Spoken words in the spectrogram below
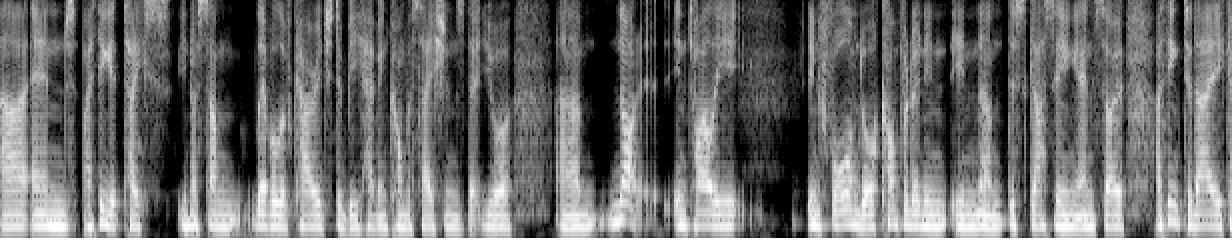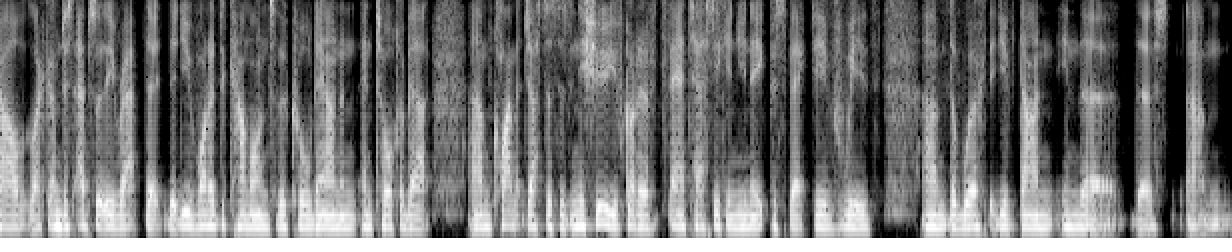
Uh, and I think it takes, you know, some level of courage to be having conversations that you're um, not entirely informed or confident in in um, discussing. And so I think today, Karl, like I'm just absolutely wrapped that that you've wanted to come on to the cool down and, and talk about um, climate justice as an issue. You've got a fantastic and unique perspective with um, the work that you've done in the the um,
